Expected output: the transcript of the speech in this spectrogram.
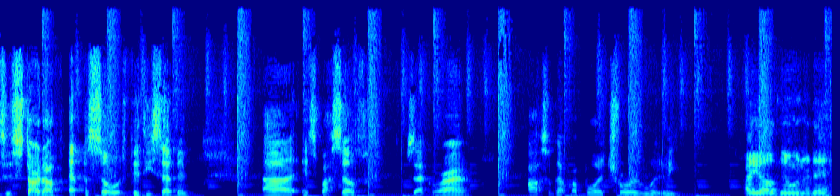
to start off episode fifty-seven, uh, it's myself, Zachariah. Also got my boy Troy with me. How y'all doing today?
